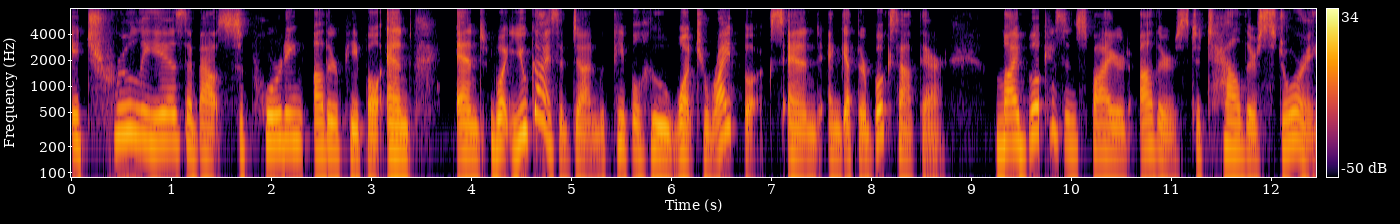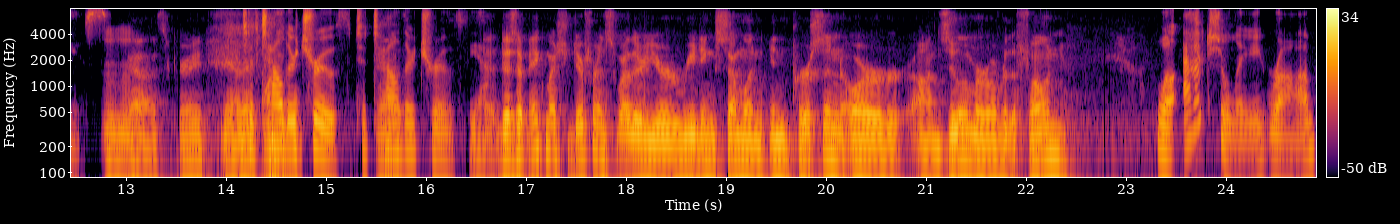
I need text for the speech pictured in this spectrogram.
it truly is about supporting other people and and what you guys have done with people who want to write books and and get their books out there my book has inspired others to tell their stories Mhm. yeah that's great Yeah, to that's tell their truth to tell Yeah. their truth yeah Does it make much difference whether you're reading someone in person or on Zoom or over the phone? well actually rob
